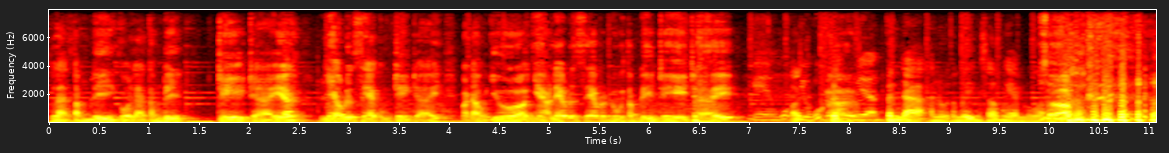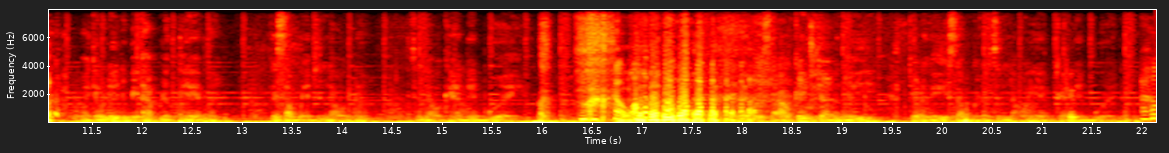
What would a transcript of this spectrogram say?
là tâm lý gọi là tâm lý trì trệ á. Leo lên xe cũng trì trệ. Bắt đầu vừa ở nhà leo lên xe rồi nuôi tâm lý trì trệ. Nghe như quốc tịch vậy anh. tính ra anh nuôi tâm lý sớm hơn em luôn á. Sớm. Mà trợ lý nó bị áp lực em á. Cái xong rồi em xin lỗi nó. Xin lỗi cái anh em quê. Nói tại sao cái em cho nó nghỉ. Cho nó nghỉ xong cái nó xin lỗi em cái anh em quê nữa.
